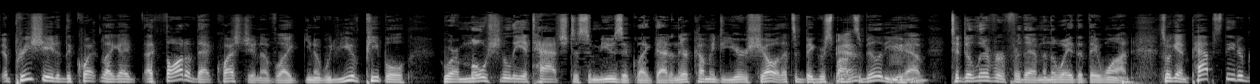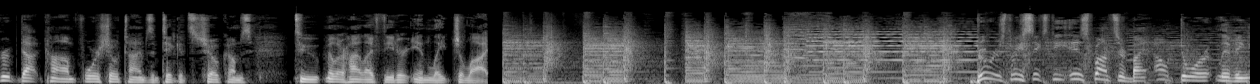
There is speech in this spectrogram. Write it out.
appreciated the que- like I, I thought of that question of like, you know, when you have people who are emotionally attached to some music like that and they're coming to your show, that's a big responsibility you mm-hmm. have to deliver for them in the way that they want. So again, pabsttheatergroup.com for showtimes and tickets. Show comes to Miller High Life Theater in late July. 360 is sponsored by Outdoor Living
